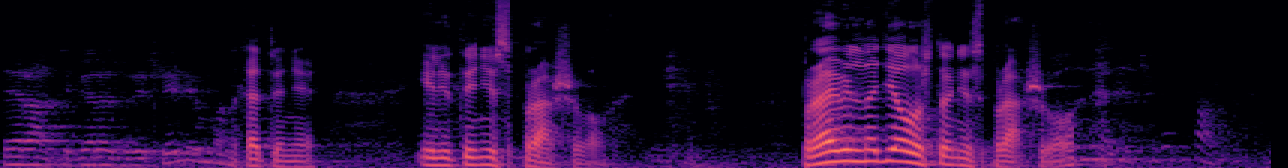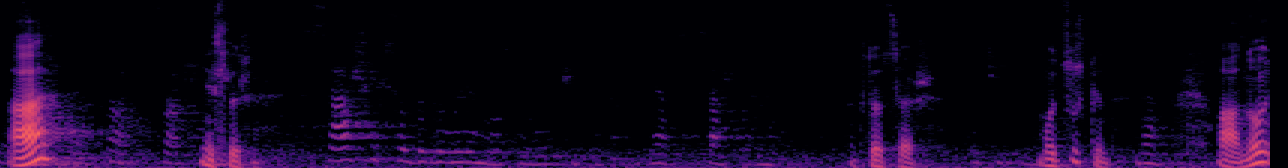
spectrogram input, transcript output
Сейран, тебе разрешили в Манхэттене или ты не спрашивал? Правильно делал, что не спрашивал. А? Не слышу. С Сашей все договорено, с его учителем. Я Сашу знаю. Кто Саша? Учитель. Муцускин? Да. А, ну,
